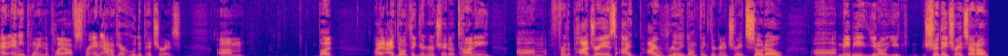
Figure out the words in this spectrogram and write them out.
at any point in the playoffs for any. I don't care who the pitcher is, um, but I, I don't think they're going to trade Ohtani. Um, for the Padres, I I really don't think they're going to trade Soto. Uh, maybe you know you should they trade Soto?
